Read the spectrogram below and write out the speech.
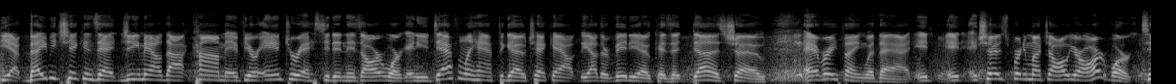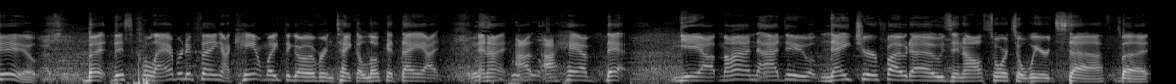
yeah, babychickens at gmail.com if you're interested in his artwork. And you definitely have to go check out the other video because it does show everything with that. It, it, it shows pretty much all your artwork, too. Absolutely. But this collaborative thing, I can't wait to go over and take a look at that. And I, I, I have that. Yeah, mine, I do nature photos and all sorts of weird stuff. But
